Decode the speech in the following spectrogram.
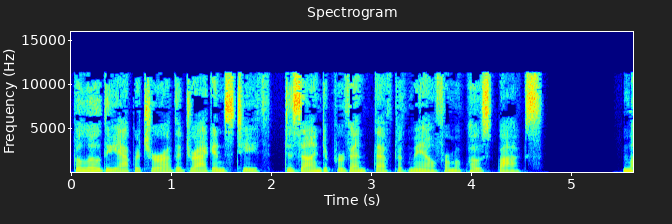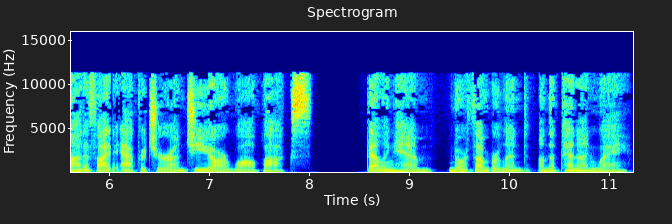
Below the aperture are the dragon's teeth, designed to prevent theft of mail from a post box. Modified aperture on GR wall box. Bellingham, Northumberland, on the Pennine Way.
